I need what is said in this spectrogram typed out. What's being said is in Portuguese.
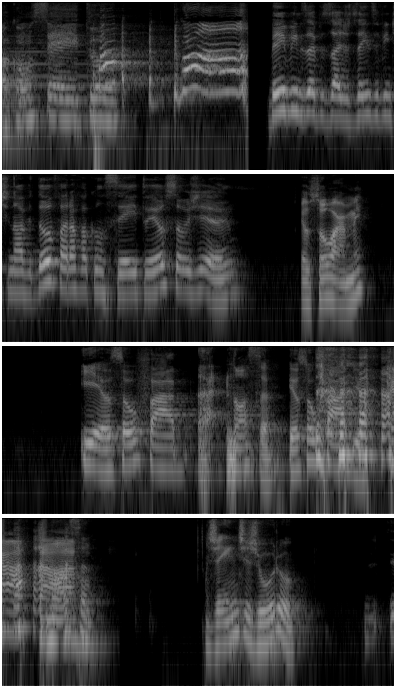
Farofa Conceito. Bem-vindos ao episódio 229 do Farofa Conceito. Eu sou o Jean. Eu sou o Armin. E eu sou o Fábio. Nossa, eu sou o Fábio. Nossa. Gente, juro.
